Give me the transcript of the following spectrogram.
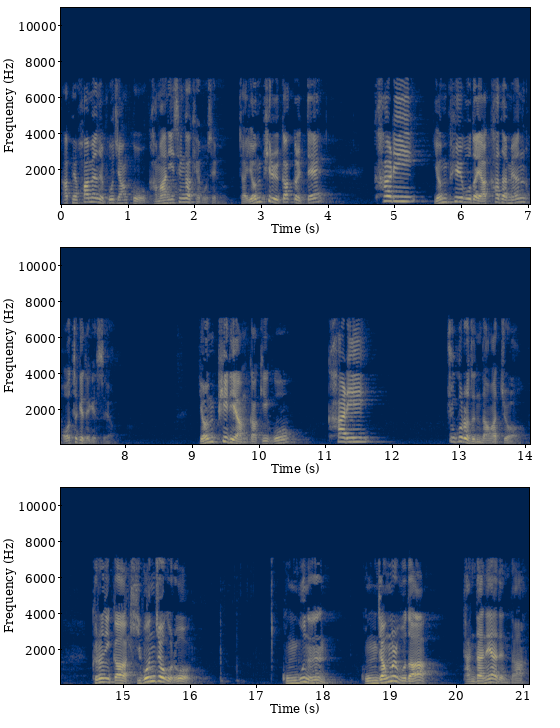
앞에 화면을 보지 않고 가만히 생각해 보세요. 자, 연필을 깎을 때 칼이 연필보다 약하다면 어떻게 되겠어요? 연필이 안 깎이고 칼이 쭈그러든다, 맞죠? 그러니까 기본적으로 공구는 공작물보다 단단해야 된다.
